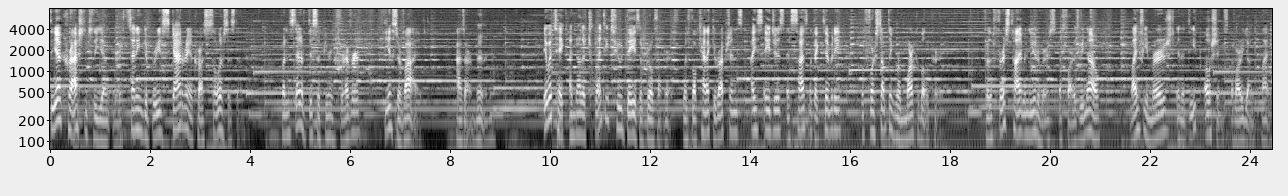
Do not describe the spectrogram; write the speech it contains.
Theia crashed into the young Earth, sending debris scattering across the solar system. But instead of disappearing forever, Theia survived as our moon. It would take another 22 days of growth on Earth, with volcanic eruptions, ice ages, and seismic activity before something remarkable occurred. For the first time in the universe, as far as we know, life emerged in the deep oceans of our young planet.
